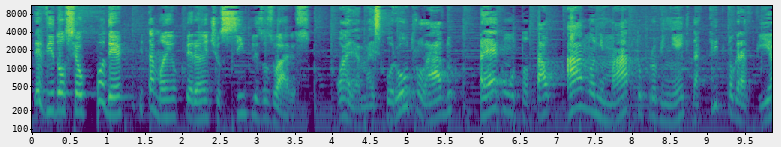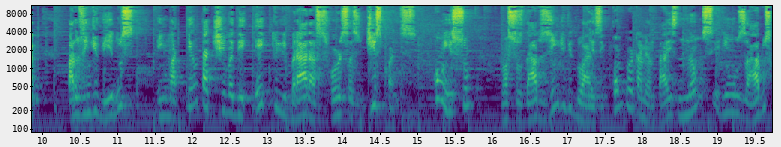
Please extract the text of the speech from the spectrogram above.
devido ao seu poder e tamanho perante os simples usuários. Olha, mas por outro lado, pregam o total anonimato proveniente da criptografia para os indivíduos em uma tentativa de equilibrar as forças díspares. Com isso, nossos dados individuais e comportamentais não seriam usados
